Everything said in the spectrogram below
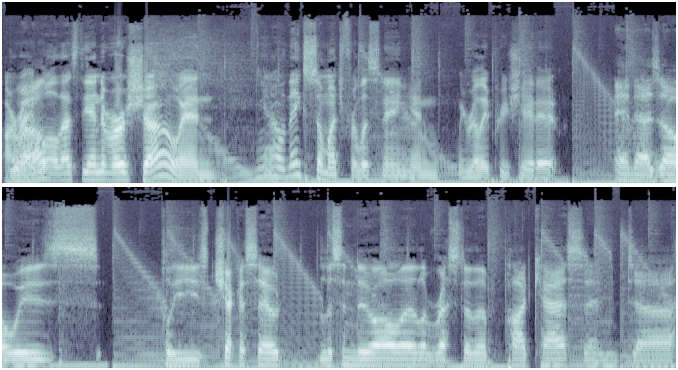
All right, Well- well, that's the end of our show, and you know, thanks so much for listening, and we really appreciate it. And as always, please check us out. Listen to all the rest of the podcasts and uh,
